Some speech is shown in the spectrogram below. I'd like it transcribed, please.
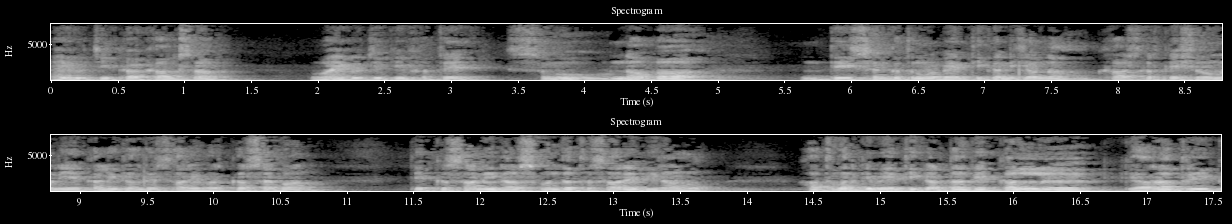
ਵਾਹਿਗੁਰੂ ਜੀ ਕਾ ਖਾਲਸਾ, ਵਾਹਿਗੁਰੂ ਜੀ ਕੀ ਫਤਿਹ। ਸਮੂਹ ਨਾਭਾ ਦੀ ਸੰਗਤ ਨੂੰ ਮੈਂ ਬੇਨਤੀ ਕਰਨੀ ਚਾਹੁੰਦਾ ਖਾਸ ਕਰਕੇ ਸ਼੍ਰੋਮਣੀ ਅਕਾਲੀ ਦਲ ਦੇ ਸਾਰੇ ਵਰਕਰ ਸਹਿਬਾਨ ਤੇ ਕਿਸਾਨੀ ਨਾਲ ਸੰਬੰਧਿਤ ਸਾਰੇ ਵੀਰਾਂ ਨੂੰ ਹੱਥ ਬੰਨ੍ਹ ਕੇ ਬੇਨਤੀ ਕਰਦਾ ਕਿ ਕੱਲ 11 ਤਰੀਕ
